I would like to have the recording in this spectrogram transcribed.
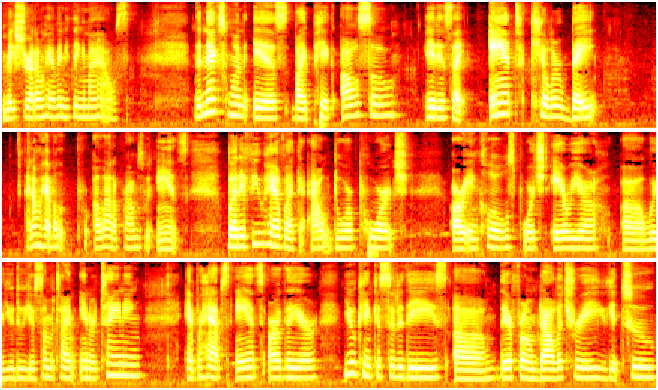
make sure I don't have anything in my house. The next one is by Pick also. It is a ant killer bait. I don't have a, a lot of problems with ants, but if you have like an outdoor porch or enclosed porch area uh, where you do your summertime entertaining, and perhaps ants are there, you can consider these. Uh, they're from Dollar Tree. You get two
